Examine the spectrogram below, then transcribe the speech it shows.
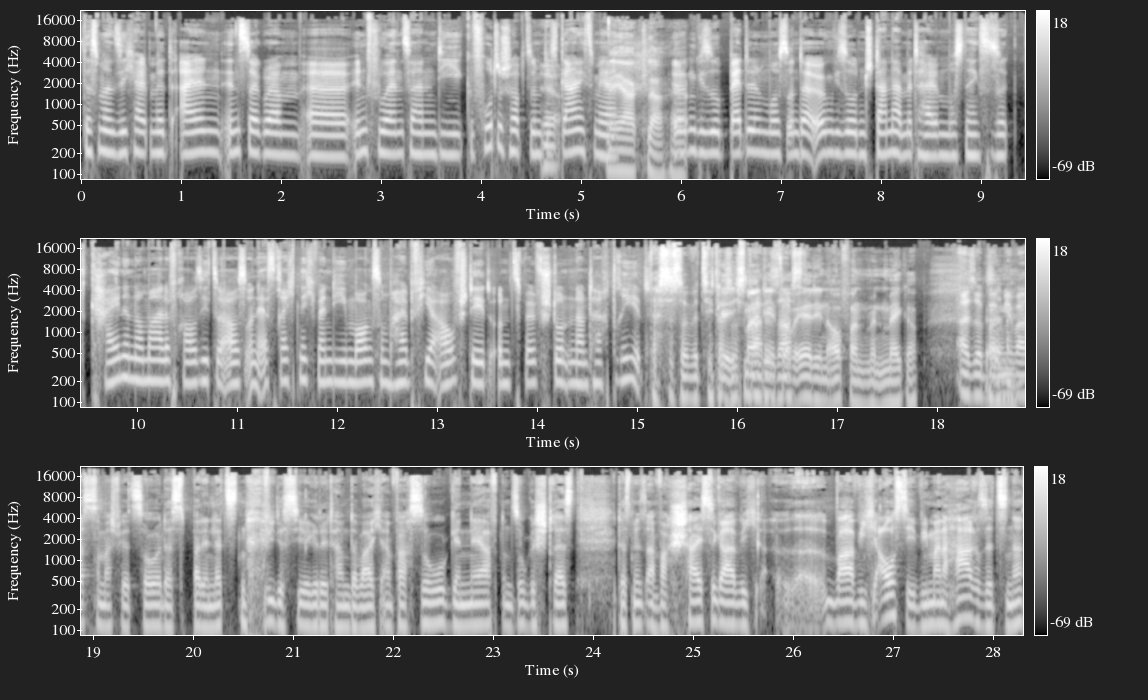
dass man sich halt mit allen Instagram-Influencern, die gefotoshoppt sind, bis Ja. gar nichts mehr Ja, klar. Ja. irgendwie so betteln muss und da irgendwie so einen Standard mithalten muss, dann denkst du so, keine normale Frau sieht so aus und erst recht nicht, wenn die morgens um halb vier aufsteht und zwölf Stunden am Tag dreht. Das ist so witzig, dass Okay, du ich meinte jetzt auch eher den Aufwand mit dem Make-up. Also Also bei mir war es zum Beispiel jetzt so, dass bei den letzten Videos, die wir gedreht haben, da war ich einfach so genervt und so gestresst, dass mir jetzt einfach scheißegal wie ich, äh, war, wie ich aussehe, wie meine Haare sitzen. Ne?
